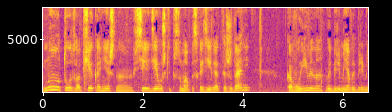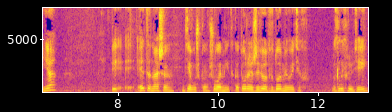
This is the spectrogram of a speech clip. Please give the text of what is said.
Ну, тут вообще, конечно, все девушки с ума посходили от ожиданий. Кого именно? Выбери меня, выбери меня. Это наша девушка Шуламит, которая живет в доме у этих злых людей.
